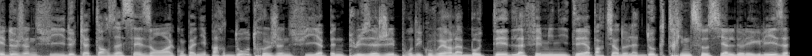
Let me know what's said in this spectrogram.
et de jeunes filles de 14 à 16 ans accompagnées par d'autres jeunes filles à peine plus âgées pour découvrir la beauté de la féminité à partir de la doctrine sociale de l'Église.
